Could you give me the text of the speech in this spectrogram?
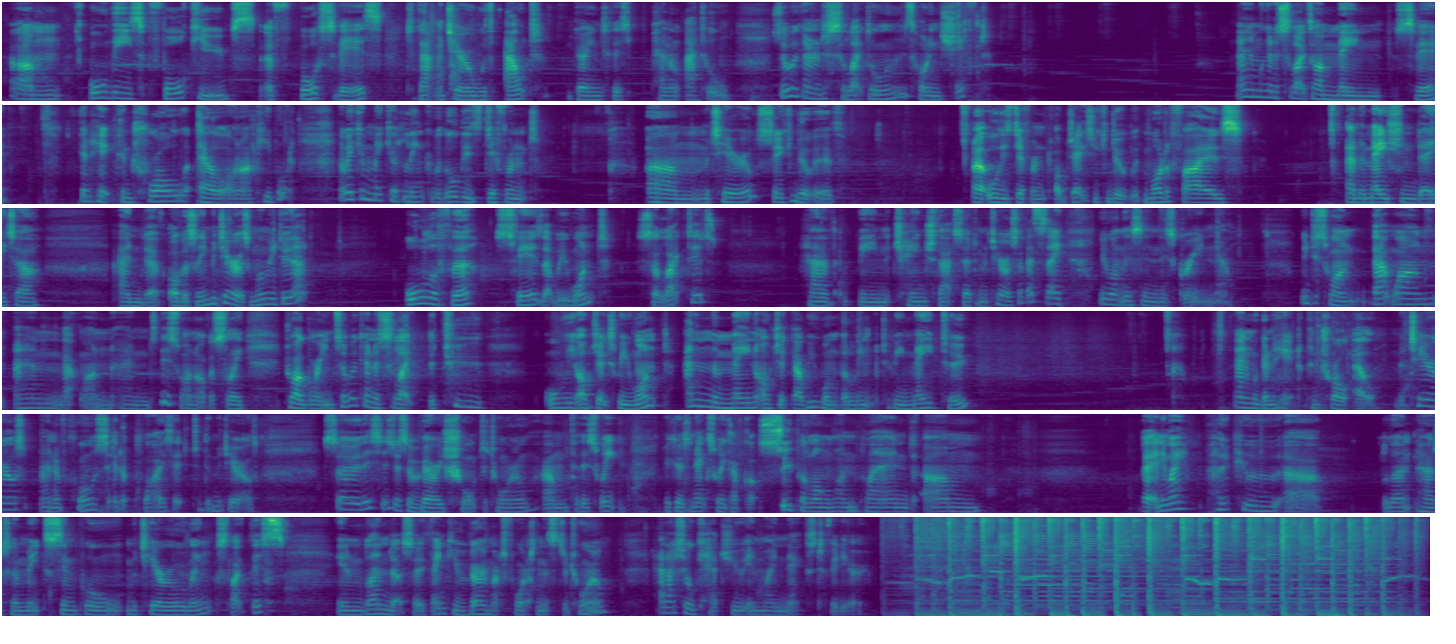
Um, all these four cubes of four spheres to that material without going to this panel at all. So we're going to just select all of these holding shift and we're going to select our main sphere. We can hit Control L on our keyboard, and we can make a link with all these different um, materials. So you can do it with uh, all these different objects. You can do it with modifiers, animation data, and uh, obviously materials. And when we do that, all of the spheres that we want selected have been changed to that certain material. So let's say we want this in this green now we just want that one and that one and this one obviously to our green. So we're going to select the two all the objects we want and the main object that we want the link to be made to. And we're going to hit control L materials and of course it applies it to the materials. So this is just a very short tutorial um, for this week because next week I've got super long one planned um, but anyway hope you uh, learned how to make simple material links like this in Blender. So thank you very much for watching this tutorial, and I shall catch you in my next video.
